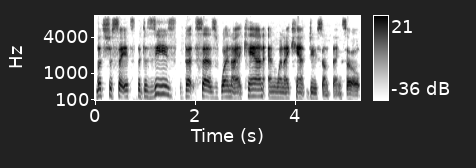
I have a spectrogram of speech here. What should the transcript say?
let's just say, it's the disease that says when I can and when I can't do something. So,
